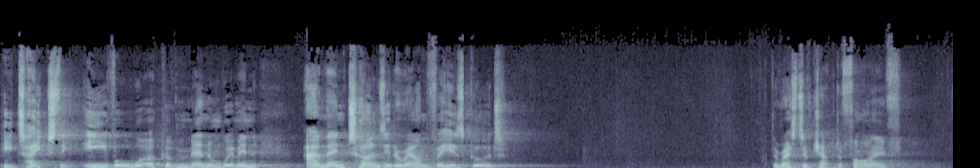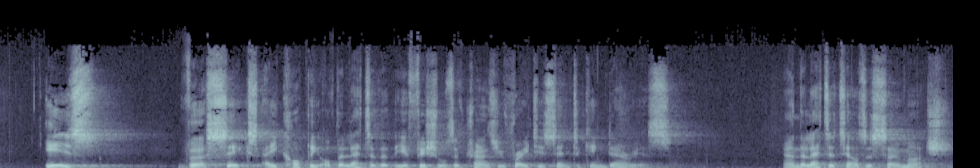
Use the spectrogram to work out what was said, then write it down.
He takes the evil work of men and women and then turns it around for his good. The rest of chapter 5 is, verse 6, a copy of the letter that the officials of Trans Euphrates sent to King Darius. And the letter tells us so much.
